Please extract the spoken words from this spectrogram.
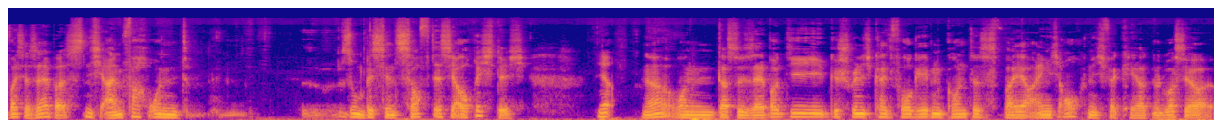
weißt ja selber, es ist nicht einfach und so ein bisschen soft ist ja auch richtig. Ja, Ne? Und dass du selber die Geschwindigkeit vorgeben konntest, war ja eigentlich auch nicht verkehrt. Und du hast ja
